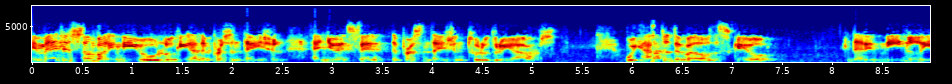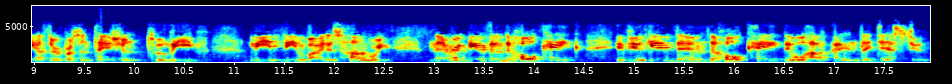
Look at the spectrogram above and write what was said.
Imagine somebody new looking at the presentation and you extend the presentation two to three hours. We have to develop the skill that immediately after a presentation to leave. Leave the invitees hungry. Never give them the whole cake. If you give them the whole cake, they will have indigestion.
